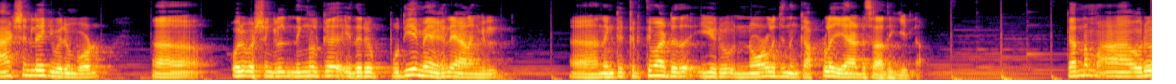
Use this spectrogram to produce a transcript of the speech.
ആക്ഷനിലേക്ക് വരുമ്പോൾ ഒരു പക്ഷെങ്കിൽ നിങ്ങൾക്ക് ഇതൊരു പുതിയ മേഖലയാണെങ്കിൽ നിങ്ങൾക്ക് കൃത്യമായിട്ട് ഈ ഒരു നോളജ് നിങ്ങൾക്ക് അപ്ലൈ ചെയ്യാനായിട്ട് സാധിക്കില്ല. കാരണം ഒരു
